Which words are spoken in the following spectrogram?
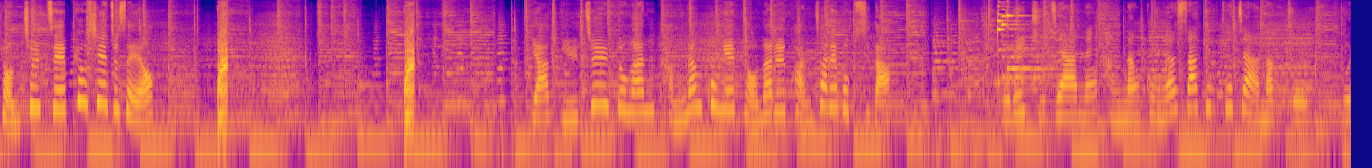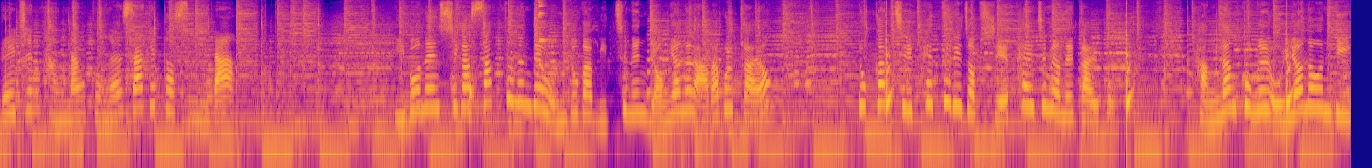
견출지에 표시해 주세요. 약 일주일 동안 강낭콩의 변화를 관찰해 봅시다. 물을 주지 않은 강낭콩은 싹이 트지 않았고 물을 준 강낭콩은 싹이 텄습니다. 이번엔 씨가 싹 트는데 온도가 미치는 영향을 알아볼까요? 똑같이 패트리 접시에 탈지면을 깔고 강낭콩을 올려놓은 뒤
